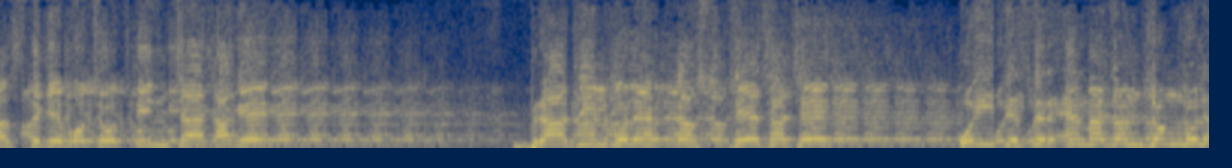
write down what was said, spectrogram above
আজ থেকে বছর তিন চাক আগে ব্রাজিল বলে একটা দেশ আছে, ওই দেশের অ্যামাজন জঙ্গলে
